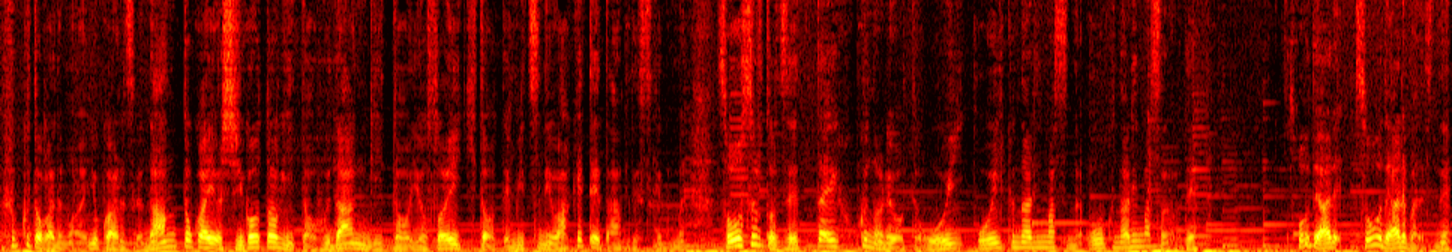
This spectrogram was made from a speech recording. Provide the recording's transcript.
服とかでもよくあるんですけどなんとかよ仕事着と普段着とよそ行きとって3つに分けてたんですけどねそうすると絶対服の量って多い多くなりますね。多くなりますのでそうであれそうであればですね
